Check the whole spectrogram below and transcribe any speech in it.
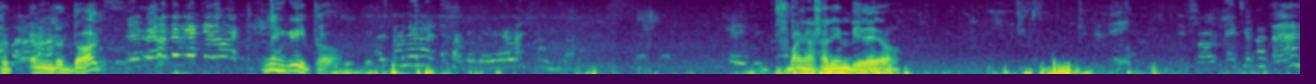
the, and the dog, negrito. Van a salir en video. Eche para atrás.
